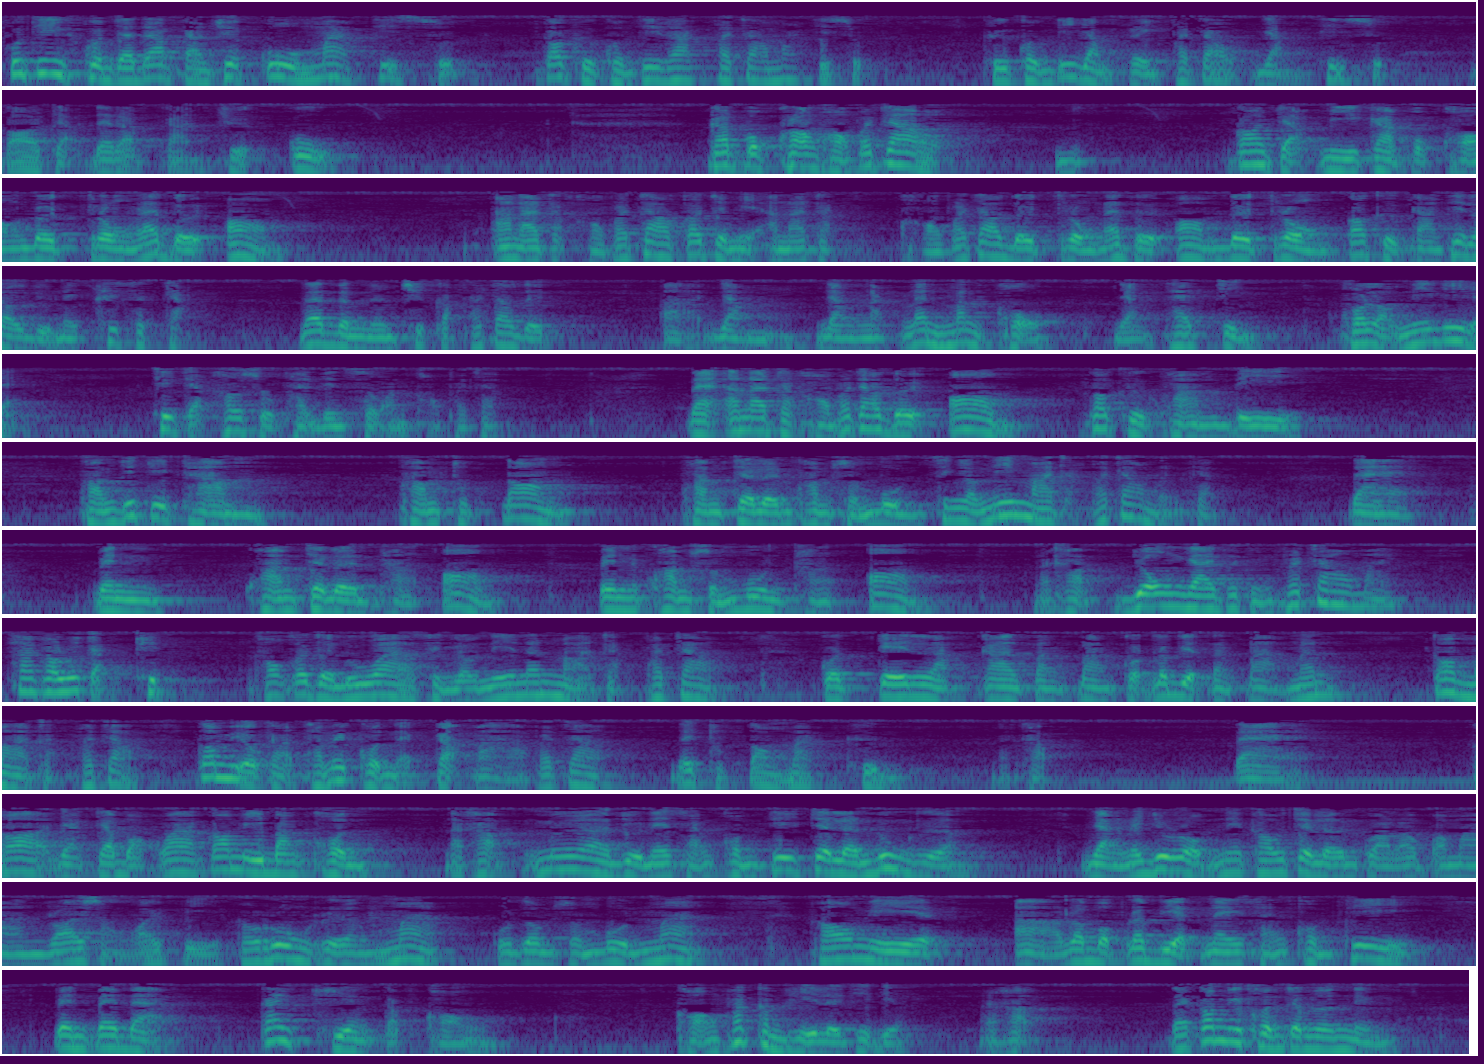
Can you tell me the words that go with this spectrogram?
ผู้ที่ควรจะได้รับการช่วยกู้มากที่สุด ก็คือคนที่รักพระเจ้ามากที่สุด คือคนที่ยำเกรงพระเจ้าอย่างที่สุด ก็จะได้รับการช่วยกู้ การปกครองของพระเจ้าก็จะมีการปกครองโดยตรงและโดยอ้อม อาณาจักรของพระเจ้าก็จะมีอาณาจักร ของพระเจ้าโดยตรงและโดยอ้อมโดยตรงก็คือการที่เราอยู่ในคริสตจักร และดำเนินชีวิตกับพระเจ้าโดยอย่างอย่างหนักแน่นมั่นคงอย่างแท้จริง คนเหล่านี้นี่แหละ ที่จะเข้าสู่แผ่นดินสวรรค์ของพระเจ้า แต่อาณาจักรของพระเจ้าโดยอ้อมก็คือความดี ความยุติธรรม ความถูกต้อง ความเจริญความสมบูรณ์สิ่งเหล่านี้มาจากพระเจ้าเหมือนกัน แต่เป็นความเจริญทางอ้อม เป็นความสมบูรณ์ทางอ้อม นะครับ โยงใยไปถึงพระเจ้าไหมถ้าเขารู้จักคิดเขาก็จะรู้ว่าสิ่งเหล่านี้นั้นมาจากพระเจ้า กฎเกณฑ์หลักการต่างๆ กฎระเบียบต่างๆ นั้น ก็มาจากพระเจ้า ก็มีโอกาสทำให้คนเนี่ยกลับมาหาพระเจ้าได้ถูกต้องมากขึ้นนะครับ แต่ก็อยากจะบอกว่าก็มีบางคนนะครับ เมื่ออยู่ในสังคมที่เจริญรุ่งเรือง อย่างในยุโรปเนี่ยเขาเจริญกว่าเราประมาณร้อยสองร้อยปีเขารุ่งเรืองมาก อุดมสมบูรณ์มากเขามี ระบบระเบียบในสังคมที่เป็นไปแบบใกล้เคียงกับของของพระคัมภีร์เลยทีเดียวนะครับ แต่ก็มีคนจำนวนหนึ่ง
